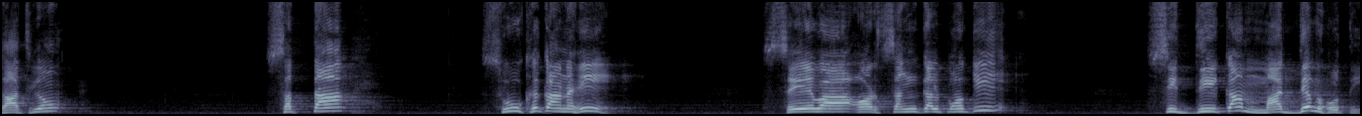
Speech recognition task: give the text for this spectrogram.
साथियों, सत्ता सुख का नहीं, सेवा और संकल्पों की सिद्धि का माध्यम होती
